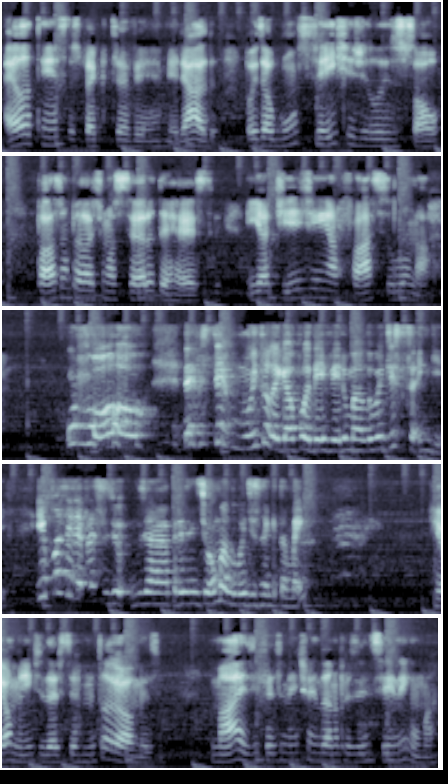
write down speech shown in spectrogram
ela tem esse aspecto avermelhado, pois alguns feixes de luz do Sol passam pela atmosfera terrestre e atingem a face lunar. Uou! Deve ser muito legal poder ver uma lua de sangue. E você já, precisou, já presenciou uma lua de sangue também? Realmente deve ser muito legal mesmo. Mas, infelizmente, eu ainda não presenciei nenhuma.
